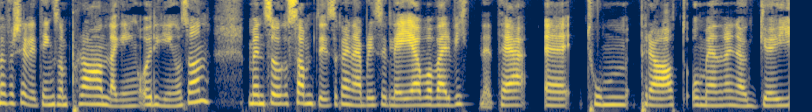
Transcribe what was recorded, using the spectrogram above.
med forskjellige ting, som planlegging, orging og sånn. Men så samtidig så kan jeg bli så lei av å være vitne til eh, tom prat om en eller annen gøy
